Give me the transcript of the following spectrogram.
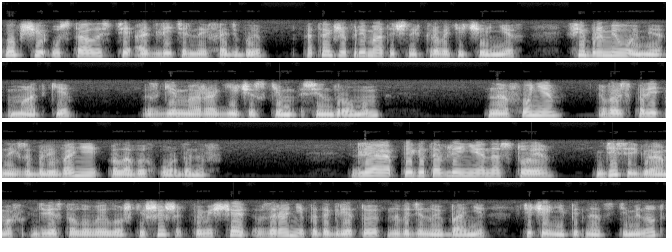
общей усталости от длительной ходьбы, а также при маточных кровотечениях, фибромиоме матки с геморрагическим синдромом на фоне воспалительных заболеваний половых органов. Для приготовления настоя 10 граммов 2 столовые ложки шишек помещают в заранее подогретую на водяной бане в течение 15 минут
